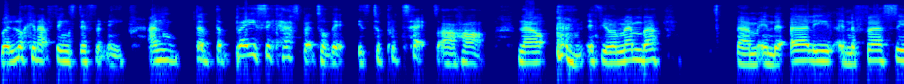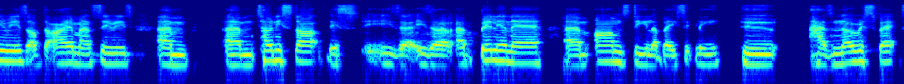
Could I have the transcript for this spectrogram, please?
we're looking at things differently. And the, the basic aspect of it is to protect our heart. Now, if you remember, um, in the early, in the first series of the Iron Man series, um, um, Tony Stark, this he's a he's a, a billionaire um, arms dealer basically who has no respect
